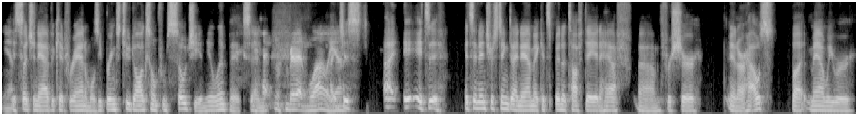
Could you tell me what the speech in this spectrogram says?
yeah. is such an advocate for animals. He brings two dogs home from Sochi in the Olympics, and? Wow, yeah. I just I, it's a it's an interesting dynamic. It's been a tough day and a half um, for sure in our house, but man, we were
